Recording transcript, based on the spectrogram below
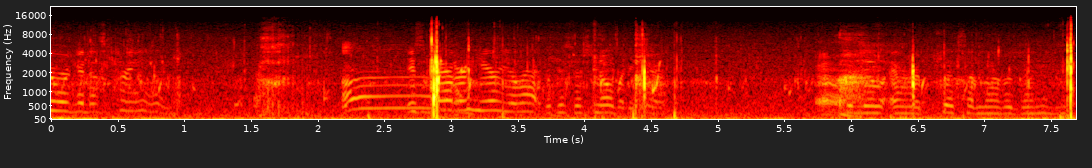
you were gonna scream. Uh, it's better here you're at because there's nobody here. Uh, the little Arab kids have never been here.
